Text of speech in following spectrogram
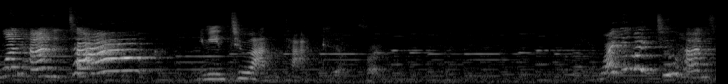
One hand attack! You mean two hand attack? Yeah, sorry. Why do you like two hands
